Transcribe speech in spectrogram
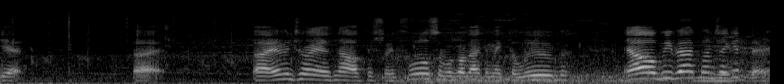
Yeah. Alright. Uh, inventory is now officially full, so we'll go back and make the lube. And I'll be back once I get there.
